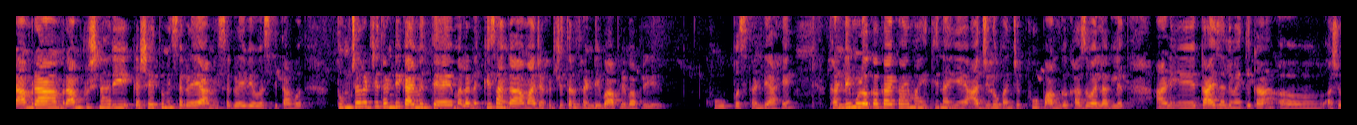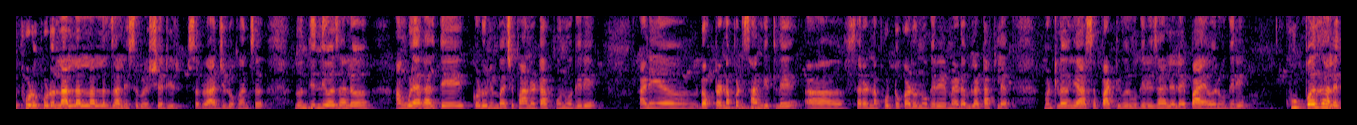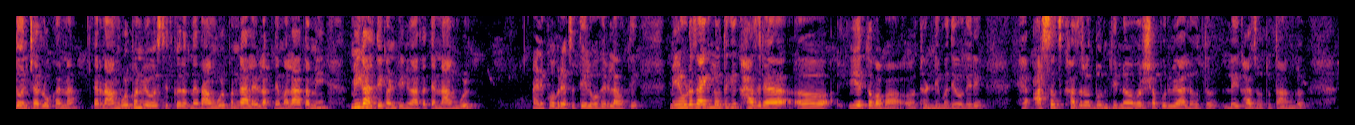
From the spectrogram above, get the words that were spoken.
राम राम रामकृष्ण हरी कसे तुम्ही सगळे? आम्ही सगळे व्यवस्थित आहोत. तुमच्याकडची थंडी काय म्हणते? आहे मला नक्की सांगा. माझ्याकडची तर थंडी बापरे बापरे खूपच थंडी आहे. थंडीमुळं का काय काय माहिती नाही आहे आजी लोकांचे खूप अंग खाजवायला लागलेत. आणि काय झाले माहिती का? असे फोडं फोडं लाल लाल लाल लाल झाले सगळं शरीर सगळं आजी लोकांचं. दोन तीन दिवस झालं आंघोळ्या घालते कडुलिंबाची पानं टाकून वगैरे. आणि डॉक्टरांना पण सांगितले सरांना फोटो काढून वगैरे मॅडमला टाकल्यात. म्हटलं हे असं पाठीवर वगैरे झालेलं आहे पायावर वगैरे. खूपच झाले दोन चार लोकांना कारण आंघोळ पण व्यवस्थित करत नाहीत. आंघोळ पण घालावी लागते मला. आता मी मी घालते कंटिन्यू आता त्यांना आंघोळ. आणि खोबऱ्याचं तेल वगैरे लावते. मी एवढंच ऐकलं होतं की खाजऱ्या येतं बाबा थंडीमध्ये वगैरे. हे असंच खाजरं दोन तीन वर्षापूर्वी आलं होतं. लय खाजवत होतं अंग.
